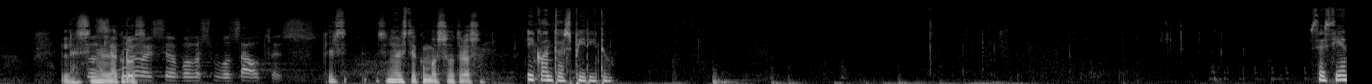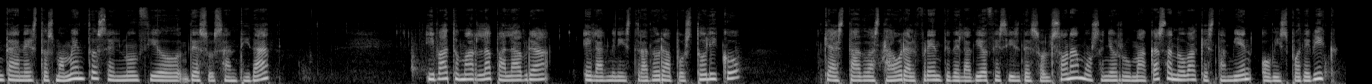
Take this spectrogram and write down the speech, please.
la señal de la cruz. Que el Señor esté con vosotros. Y con tu espíritu. Se sienta en estos momentos el nuncio de su santidad y va a tomar la palabra el administrador apostólico que ha estado hasta ahora al frente de la diócesis de Solsona, Monseñor Ruma Casanova, que es también obispo de Vic.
